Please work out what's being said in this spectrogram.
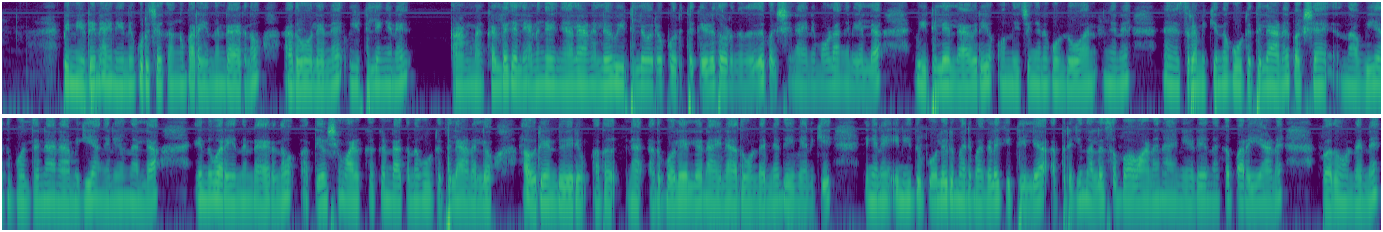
പിന്നീട് നൈനിനെ കുറിച്ചൊക്കെ അങ്ങ് പറയുന്നുണ്ടായിരുന്നു. അതുപോലെ തന്നെ വീട്ടിലിങ്ങനെ ആൺമക്കളുടെ കല്യാണം കഴിഞ്ഞാലാണല്ലോ വീട്ടിൽ ഓരോ പൊരുത്തക്കേട് തുടങ്ങുന്നത്. പക്ഷേ നൈനമോൾ അങ്ങനെയല്ല. വീട്ടിലെല്ലാവരെയും ഒന്നിച്ചിങ്ങനെ കൊണ്ടുപോകാൻ ഇങ്ങനെ ശ്രമിക്കുന്ന കൂട്ടത്തിലാണ്. പക്ഷേ നവി അതുപോലെ തന്നെ അനാമികി അങ്ങനെയൊന്നല്ല എന്ന് പറയുന്നുണ്ടായിരുന്നു. അത്യാവശ്യം വഴക്കൊക്കെ ഉണ്ടാക്കുന്ന കൂട്ടത്തിലാണല്ലോ അവർ രണ്ടുപേരും. അത് അതുപോലെയല്ല നൈന. അതുകൊണ്ട് തന്നെ എനിക്ക് ഇങ്ങനെ ഇനി ഇതുപോലെ ഒരു മരുമകളെ കിട്ടില്ല അത്രയ്ക്ക് നല്ല സ്വഭാവമാണ് നൈനയുടെ എന്നൊക്കെ പറയുകയാണ് അപ്പോൾ അതുകൊണ്ട് തന്നെ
